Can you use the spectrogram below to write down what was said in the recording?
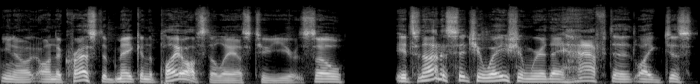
you know on the crest of making the playoffs the last two years. So it's not a situation where they have to like just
